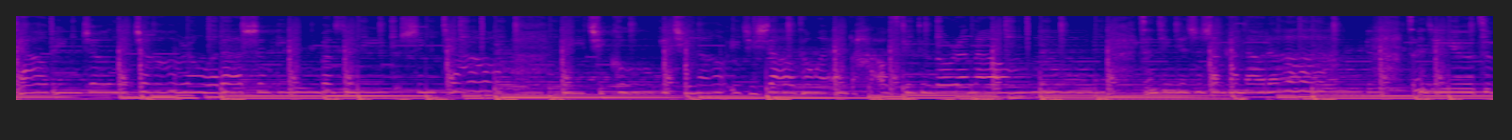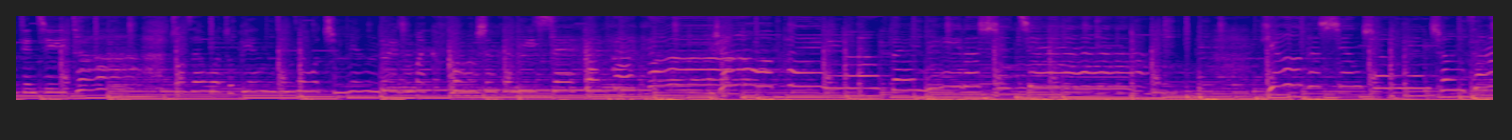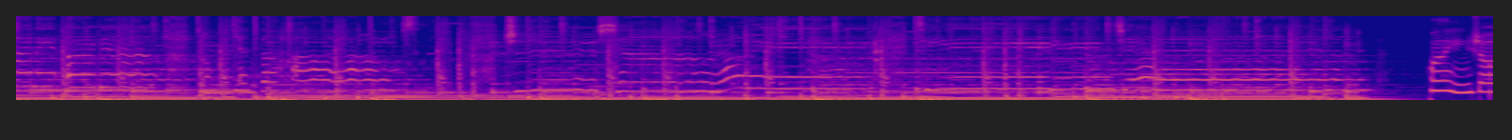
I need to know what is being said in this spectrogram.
调频九六九，让我的声音伴随你的心跳，一起哭，一起闹，一起笑，同玩 and the house，天天都热闹。曾经电视上看到的，曾经 YouTube 见吉他，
